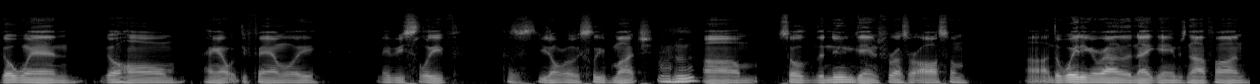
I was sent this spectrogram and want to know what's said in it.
go win, go home hang out with your family, maybe sleep because you don't really sleep much. Mm-hmm. Um, so the noon games for us are awesome. Uh, the waiting around of the night game is not fun,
